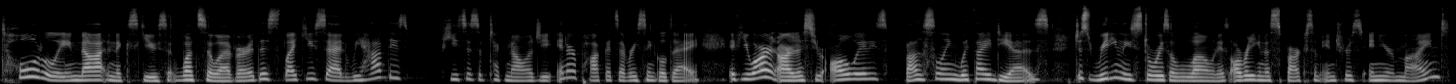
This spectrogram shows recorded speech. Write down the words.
totally not an excuse whatsoever. This, like you said, we have these pieces of technology in our pockets every single day. If you are an artist, you're always bustling with ideas. Just reading these stories alone is already going to spark some interest in your mind,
